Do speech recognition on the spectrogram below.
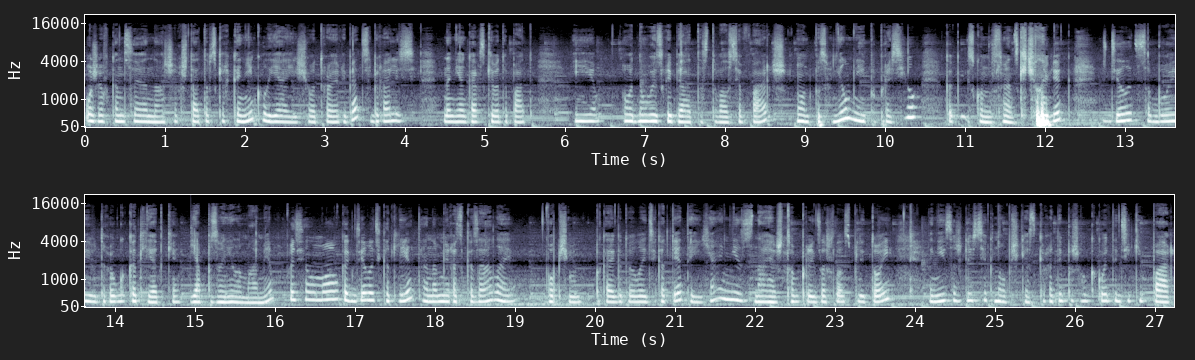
уже в конце наших штатовских каникул я и еще трое ребят собирались на Ниагарский водопад. И у одного из ребят оставался фарш. Он позвонил мне и попросил, как исконно славянский человек, сделать с собой в дорогу котлетки. Я позвонила маме, просила маму, как делать котлеты. Она мне рассказала, в общем, пока я готовила эти котлеты, я не знаю, что произошло с плитой. На ней зажглись все кнопочки, а с сковороды пошел какой-то дикий пар.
